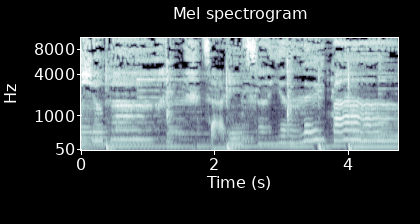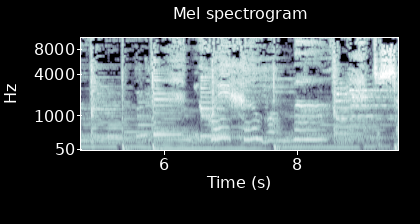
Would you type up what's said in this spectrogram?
笑吧，擦一擦眼泪吧。你会恨我吗？至少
